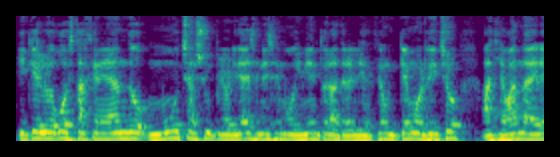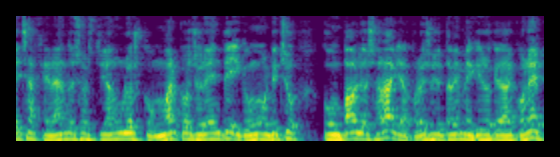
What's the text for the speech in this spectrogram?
y que luego está generando muchas superioridades en ese movimiento de lateralización que hemos dicho hacia banda derecha, generando esos triángulos con Marcos Llorente y como hemos dicho con Pablo Sarabia. Por eso yo también me quiero quedar con él.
